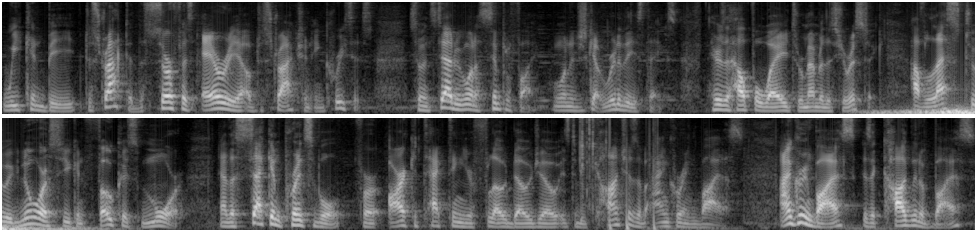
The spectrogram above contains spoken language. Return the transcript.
we can be distracted. The surface area of distraction increases. So instead, we want to simplify. We want to just get rid of these things. Here's a helpful way to remember this heuristic. Have less to ignore so you can focus more. Now, the second principle for architecting your flow dojo is to be conscious of anchoring bias. Anchoring bias is a cognitive bias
